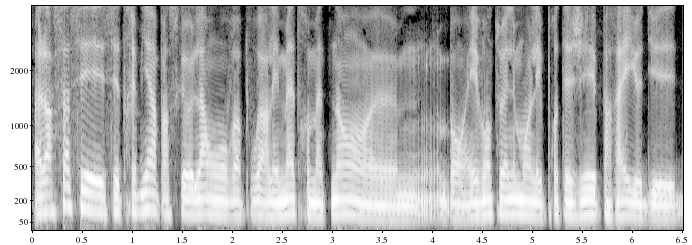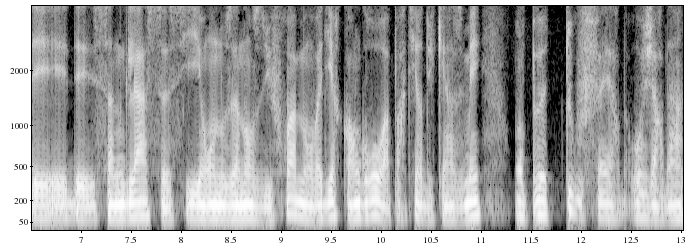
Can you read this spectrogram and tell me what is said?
Alors ça c'est très bien parce que là on va pouvoir les mettre maintenant, euh, bon éventuellement les protéger, pareil des, des, des seins de glace si on nous annonce du froid, mais on va dire qu'en gros à partir du 15 mai on peut tout faire au jardin.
